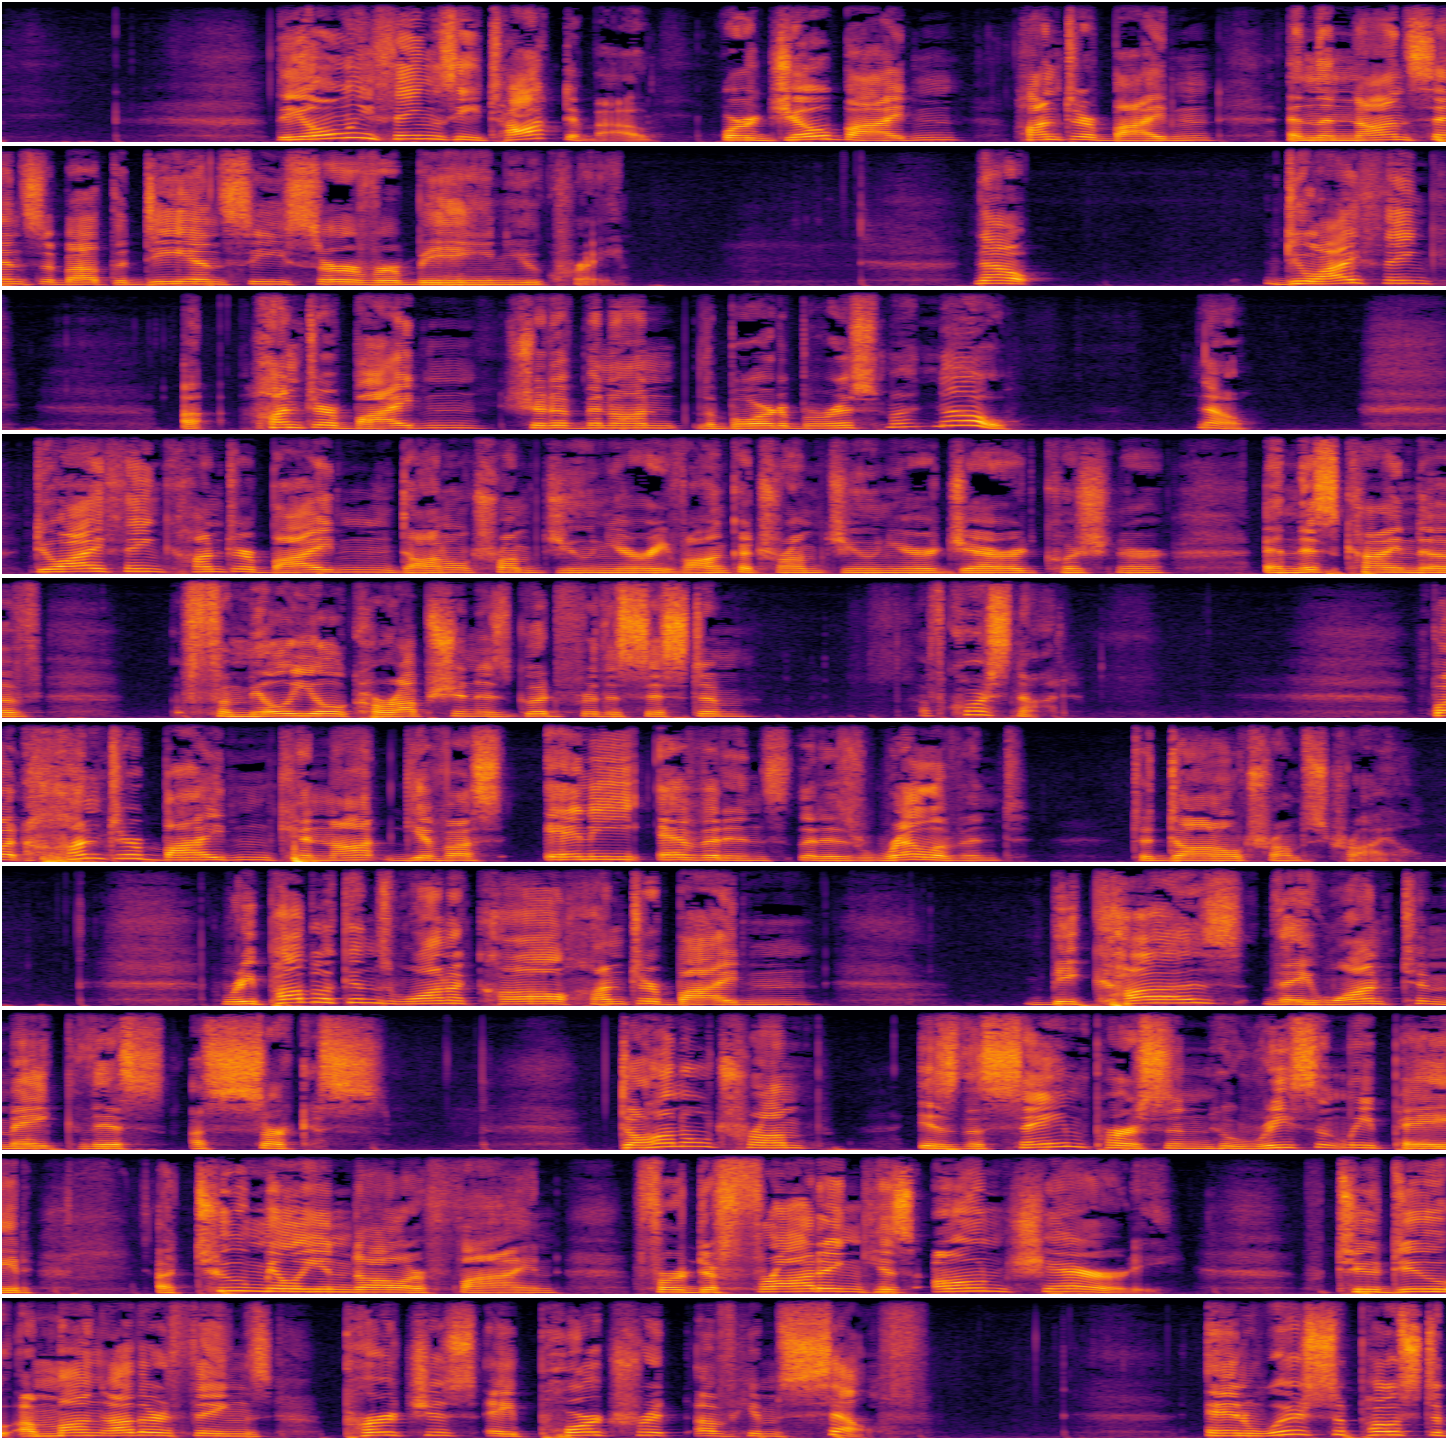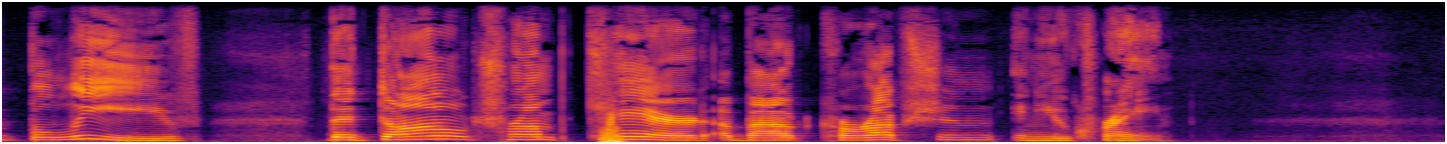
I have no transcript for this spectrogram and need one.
The only things he talked about were Joe Biden, Hunter Biden, and the nonsense about the DNC server being in Ukraine. Now, do I think uh, Hunter Biden should have been on the board of Burisma? No. No. Do I think Hunter Biden, Donald Trump Jr., Ivanka Trump Jr., Jared Kushner, and this kind of familial corruption is good for the system? Of course not. But Hunter Biden cannot give us any evidence that is relevant to Donald Trump's trial. Republicans want to call Hunter Biden because they want to make this a circus. Donald Trump is the same person who recently paid a $2 million fine for defrauding his own charity to do, among other things, purchase a portrait of himself. And we're supposed to believe that Donald Trump cared about corruption in Ukraine.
